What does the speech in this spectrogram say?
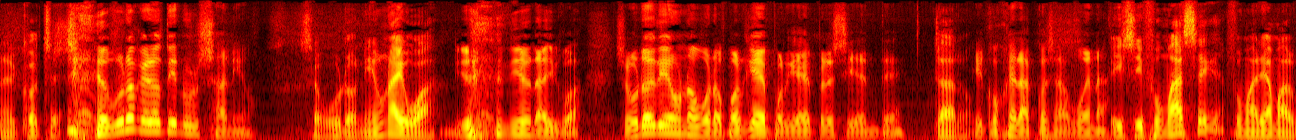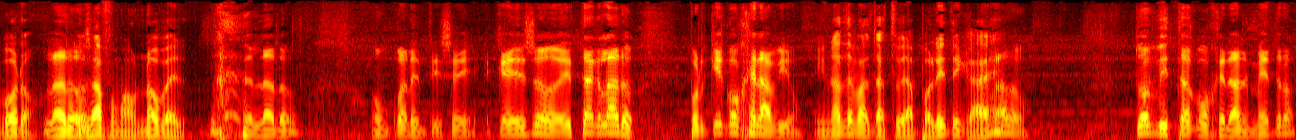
en el coche. seguro que no tiene un sanio. Seguro, ni una igual. Ni, una igual. Seguro que tiene uno bueno. ¿Por qué? Porque es el presidente. Claro. Y coge las cosas buenas. Y si fumase, fumaría Malboro. Claro. O sea, fuma un Nobel. claro. O un 46. Es que eso está claro. ¿Por qué coge el avión? Y no hace falta estudiar política, ¿eh? Claro. ¿Tú has visto a coger al metro?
